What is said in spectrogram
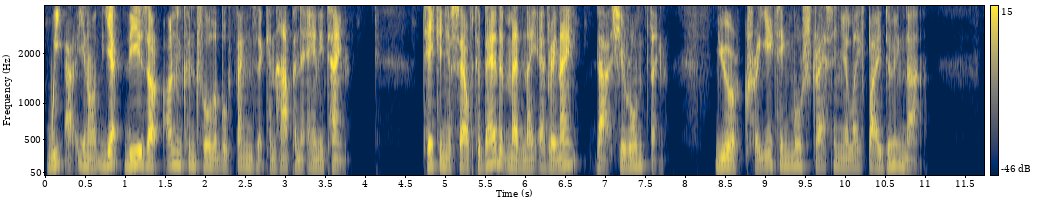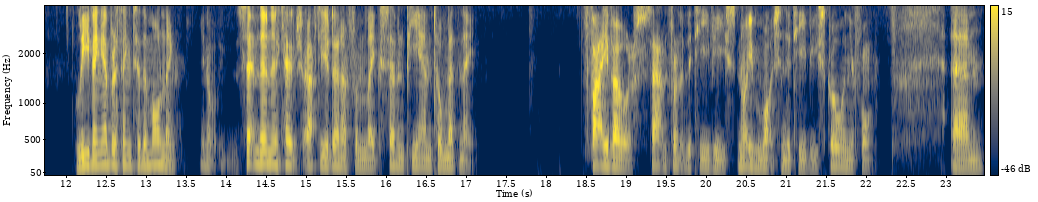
we, uh, you know, yep, these are uncontrollable things that can happen at any time. Taking yourself to bed at midnight every night, that's your own thing. You're creating more stress in your life by doing that. Leaving everything to the morning, you know, sitting down on the couch after your dinner from like 7 p.m. till midnight. Five hours sat in front of the TV, not even watching the TV, scrolling your phone. Um,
